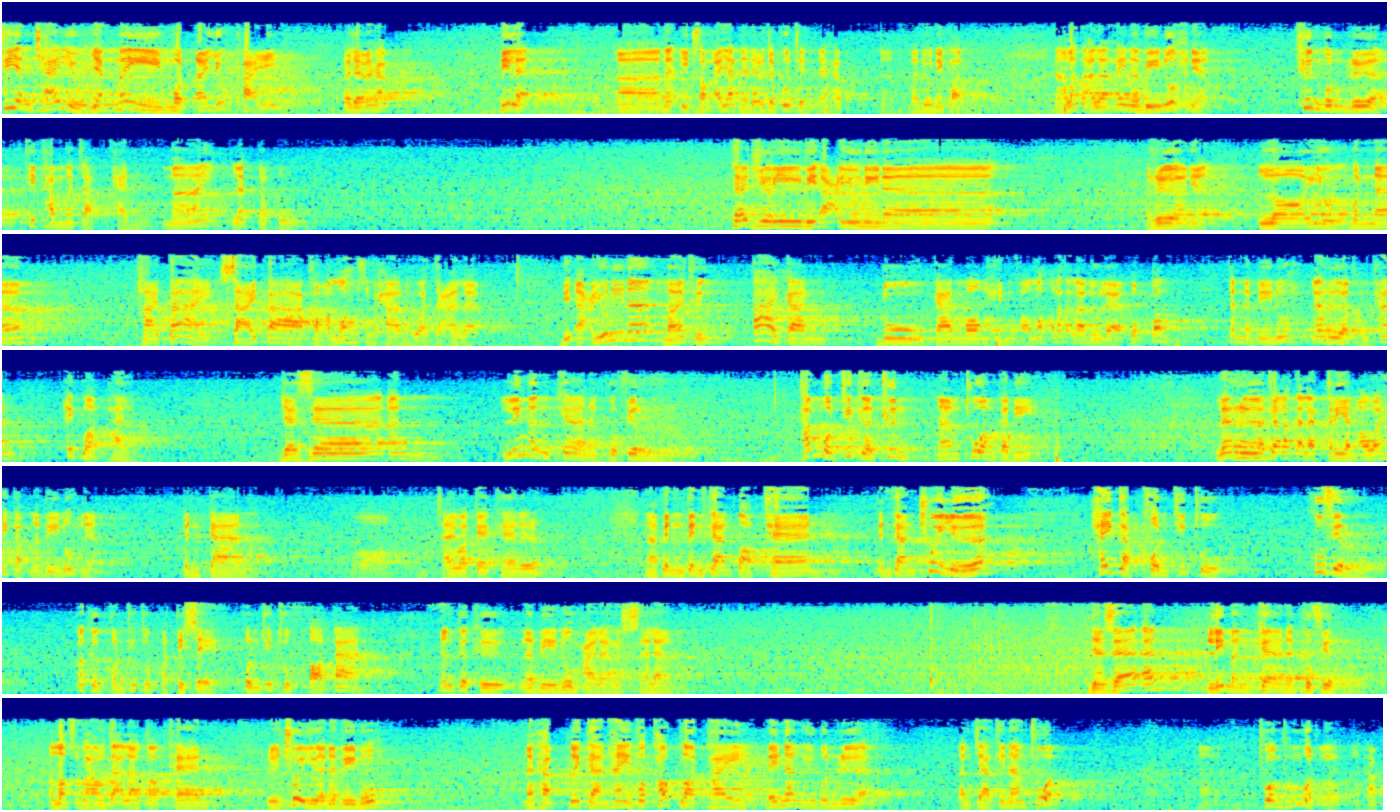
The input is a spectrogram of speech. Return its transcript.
ที่ยังใช้อยู่ยังไม่หมดอายุไขเข้าใจไหมครับ นี่แหละนะอีกสองอายัดเนี่ยเดี๋ยวเราจะพูดถึงนะครับ มาดูนี่ก่อนอัลลอฮฺตะลาให้นบีนุห์เนี่ยขึ้นบนเรือที่ทำมาจากแผ่นไม้และตะปูตจรีบิอายุนีนา เรือเนี่ยลอยอยู่บนน้ำภายใต้สายตาของอัลลอฮ์ سبحانه และ تعالى บิอายุนีนาหมายถึงใต้การดูการมองเห็นของอัลลอฮ์อัลลอฮ์ตะลาดูแลปกป้อง ท่านนบีนุและเรือของท่านให้ปลอดภัยจาซาอันลิมันกานกุฟิรทั้งหมดที่เกิดขึ้นน้ำท่วมก็ดี และเรือที่อัลลอฮฺตะลาเตรียมเอาไว้ให้กับนบีนุเนี่ยเป็นการใช้ว่าแก้แค้นเลยหรอนะเป็นเป็นการตอบแทน เป็นการช่วยเหลือให้กับคนที่ถูกคูฟิร ก็คือคนที่ถูกปฏิเสธ คนที่ถูกต่อต้าน นั่นก็คือนบีนูฮ์อะลัยฮิสสลามจาซาอันลิมันกานกุฟิร อัลลอฮฺสุบฮานตะลาตอบแทน หรือช่วยเหลือนบีนุนะครับด้วยการให้พวกเขาปลอดภัยได้นั่งอยู่บนเรือ หลังจากที่น้ำท่วมท่วมทั้งหมดเลยนะครับ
